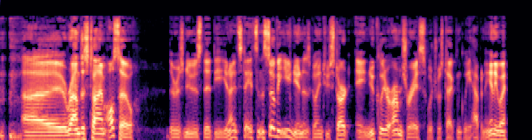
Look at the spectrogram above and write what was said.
uh, around this time, also, there is news that the United States and the Soviet Union is going to start a nuclear arms race, which was technically happening anyway.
